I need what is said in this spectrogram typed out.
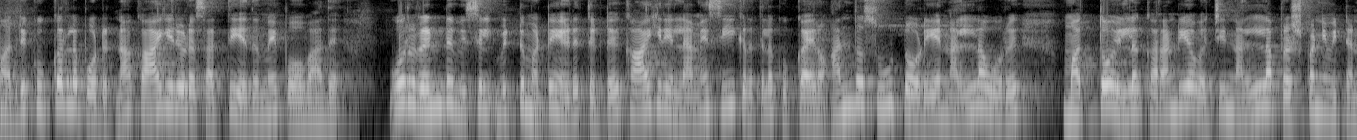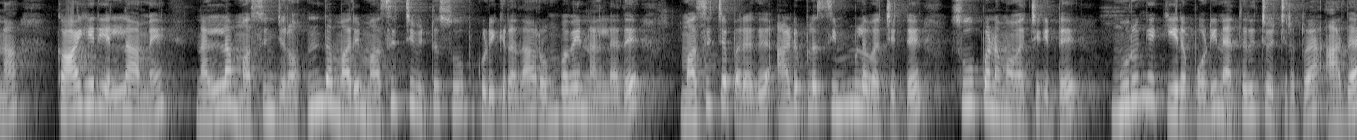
மாதிரி குக்கரில் போட்டுட்டுனா காய்கறியோட சத்து எதுவுமே போகாது ஒரு ரெண்டு விசில் விட்டு மட்டும் எடுத்துட்டு காய்கறி எல்லாமே சீக்கிரத்தில் குக் ஆயிரும். அந்த சூட்டோடைய நல்ல ஒரு மத்தோ இல்லை கரண்டியோ வச்சு நல்லா ப்ரெஷ் பண்ணி விட்டோன்னா காய்கறி எல்லாமே நல்லா மசிஞ்சிரும். இந்த மாதிரி மசிச்சு விட்டு சூப் குடிக்கிறதா ரொம்பவே நல்லது. மசித்த பிறகு அடுப்பில் சிம்மில் வச்சுட்டு சூப்பை நம்ம வச்சுக்கிட்டு முருங்கைக்கீரை பொடி நான் திரித்து வச்சுருக்கிறேன். அதை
